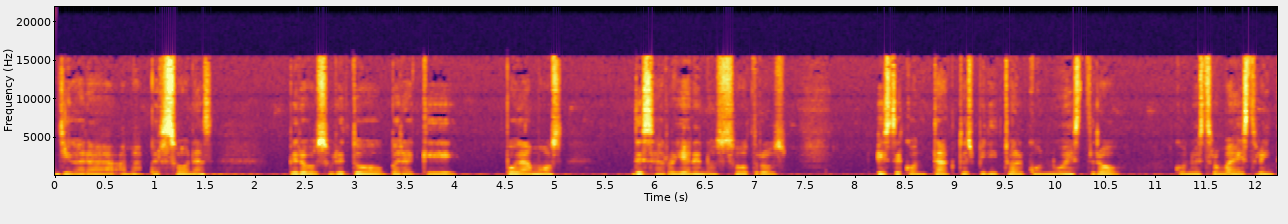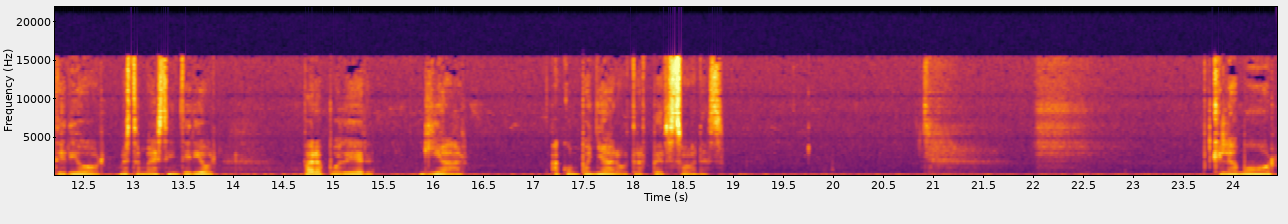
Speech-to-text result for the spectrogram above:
llegará a más personas, pero sobre todo para que podamos desarrollar en nosotros este contacto espiritual con nuestro con nuestro maestro interior, nuestra maestra interior para poder guiar, acompañar a otras personas. Que el amor,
